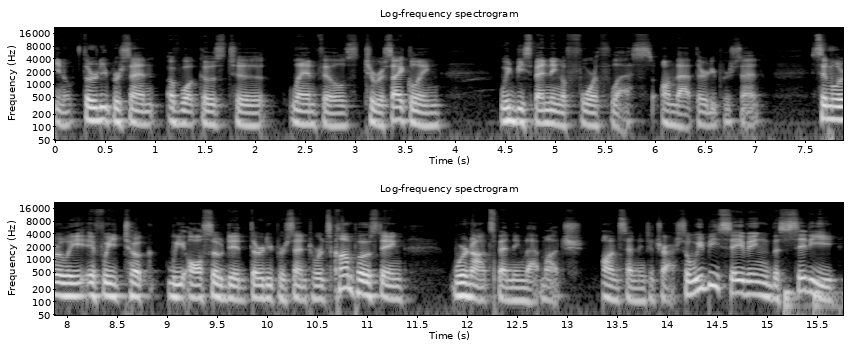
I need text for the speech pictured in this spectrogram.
you know, 30% of what goes to landfills to recycling, we'd be spending a fourth less on that 30%. Similarly, if we took we also did 30% towards composting, we're not spending that much on sending to trash. So we'd be saving the city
